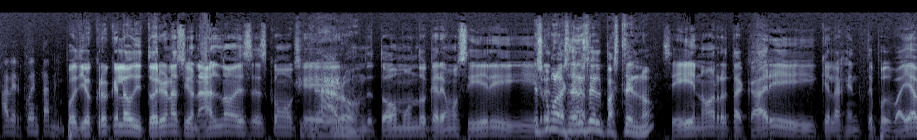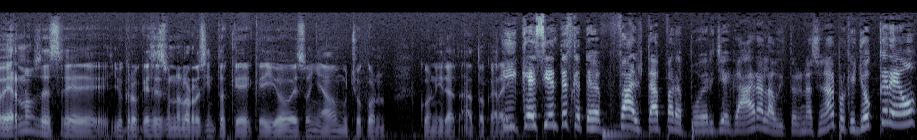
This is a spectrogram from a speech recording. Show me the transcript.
A ver, cuéntame. Pues yo creo que el Auditorio Nacional, ¿no? Es, es como Sí, que claro. donde todo mundo queremos ir y... y es como la cereza del pastel, ¿no? Sí, no, retacar y, que la gente pues vaya a vernos. Es, eh, yo creo que ese es uno de los recintos que, que yo he soñado mucho con, con ir a, a tocar ahí. ¿Y qué sientes que te falta para poder llegar al Auditorio Nacional? Porque yo creo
